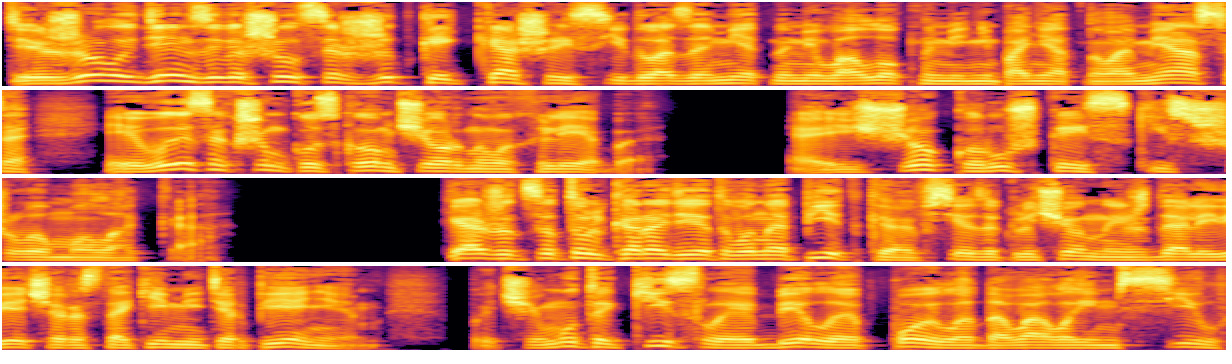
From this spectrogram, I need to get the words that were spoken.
Тяжелый день завершился жидкой кашей с едва заметными волокнами непонятного мяса и высохшим куском черного хлеба, а еще кружкой скисшего молока. Кажется, только ради этого напитка все заключенные ждали вечера с таким нетерпением. Почему-то кислое белое пойло давало им сил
